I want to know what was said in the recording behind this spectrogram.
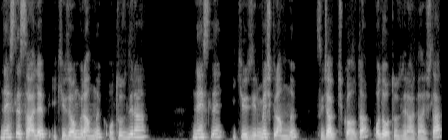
Nesle Salep 210 gramlık 30 lira. Nesle 225 gramlık sıcak çikolata o da 30 lira arkadaşlar.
